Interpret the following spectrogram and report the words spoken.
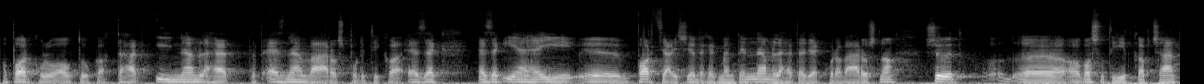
a parkoló autókat. Tehát így nem lehet, tehát ez nem várospolitika. Ezek, ezek ilyen helyi parciális érdekek mentén nem lehet egy ekkora városnak, sőt a vasúti híd kapcsán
